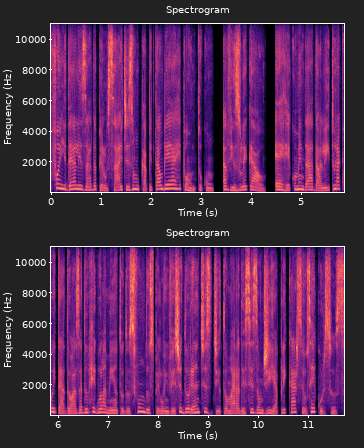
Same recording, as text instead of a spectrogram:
foi idealizada pelo site zoomcapitalbr.com. Aviso legal. É recomendada a leitura cuidadosa do regulamento dos fundos pelo investidor antes de tomar a decisão de aplicar seus recursos.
